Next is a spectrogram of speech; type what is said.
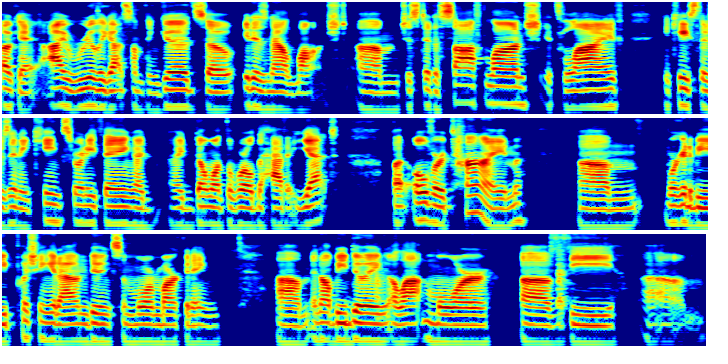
okay, I really got something good. So it is now launched. Um, just did a soft launch, it's live. In case there's any kinks or anything, I, I don't want the world to have it yet. But over time, um, we're going to be pushing it out and doing some more marketing. Um, and I'll be doing a lot more of the um,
